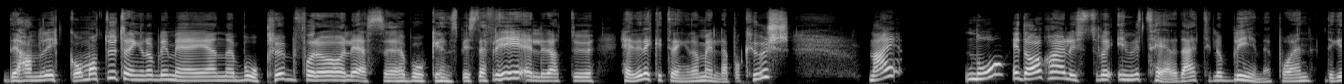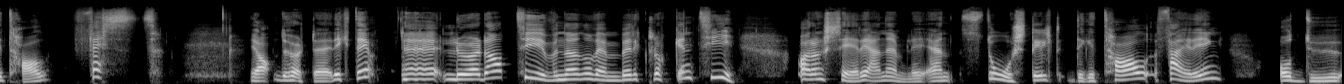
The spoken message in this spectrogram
Det handler ikke om at du trenger å bli med i en bokklubb for å lese boken Spis deg fri, eller at du heller ikke trenger å melde deg på kurs. Nei, nå, i dag, har jeg lyst til å invitere deg til å bli med på en digital fest. Ja, du hørte riktig. Eh, lørdag 20. november klokken ti arrangerer jeg nemlig en storstilt digital feiring, og du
